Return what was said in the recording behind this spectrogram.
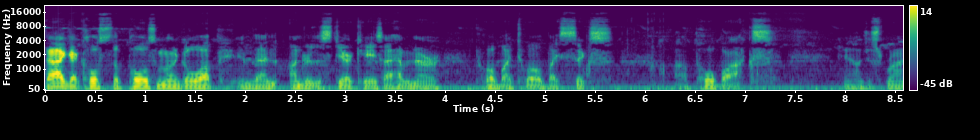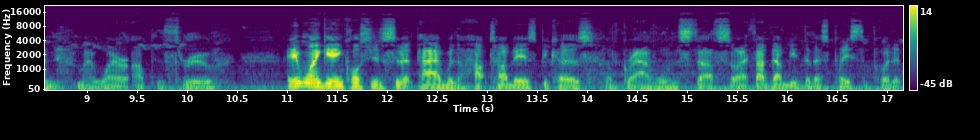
That I got close to the post, I'm gonna go up and then under the staircase, I have another 12 by 12 by six uh, pull box. And I'll just run my wire up and through. I didn't want to get in closer to the cement pad where the hot tub is because of gravel and stuff. So I thought that would be the best place to put it.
